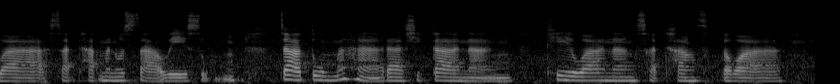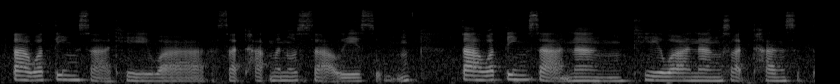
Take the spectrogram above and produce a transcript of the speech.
วา สัทธมนุสสาเวสุงจตุมหาราชิกานังเทวานังสัตทธังสุตวา ตาวติงสาเทวา สัทธมนุสสาเวสุงตาวติงสานัง เทวานังสัทธังสต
